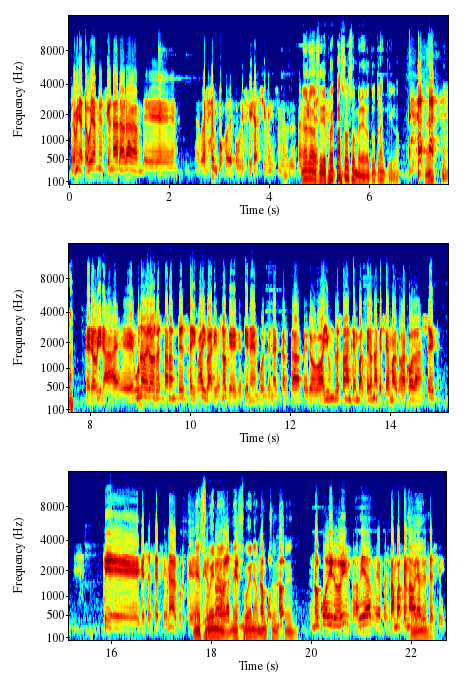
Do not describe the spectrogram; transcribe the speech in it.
Pero mira, te voy a mencionar ahora, eh, voy a hacer un poco de publicidad, si me, si me No, no, si después paso el sombrero, tú tranquilo. ¿eh? Pero mira, eh, uno de los restaurantes, hay, hay varios, ¿no? Que, que tienen, pueden tener carta, pero hay un restaurante en Barcelona que se llama el Racó d'Ansec, que, que es excepcional, porque Me suena, me suena no- mucho, no- sí. no he podido ir todavía, he estado en Barcelona Sí. varias veces y,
